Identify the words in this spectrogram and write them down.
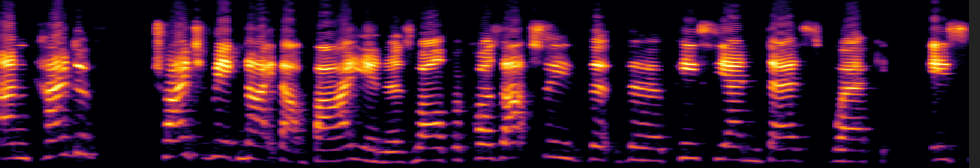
And, kind of trying to reignite that buy-in as well, because actually the, the PCN does work is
